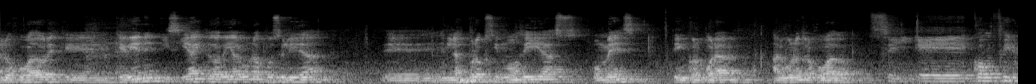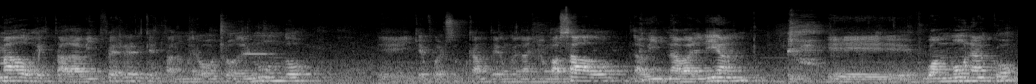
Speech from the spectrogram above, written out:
los jugadores que, vienen y si hay todavía alguna posibilidad eh, en los próximos días o mes de incorporar algún otro jugador. Sí, eh, confirmados está David Ferrer, que está número 8 del mundo eh, y que fue el subcampeón el año pasado, David Navaldian, Juan Mónaco,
